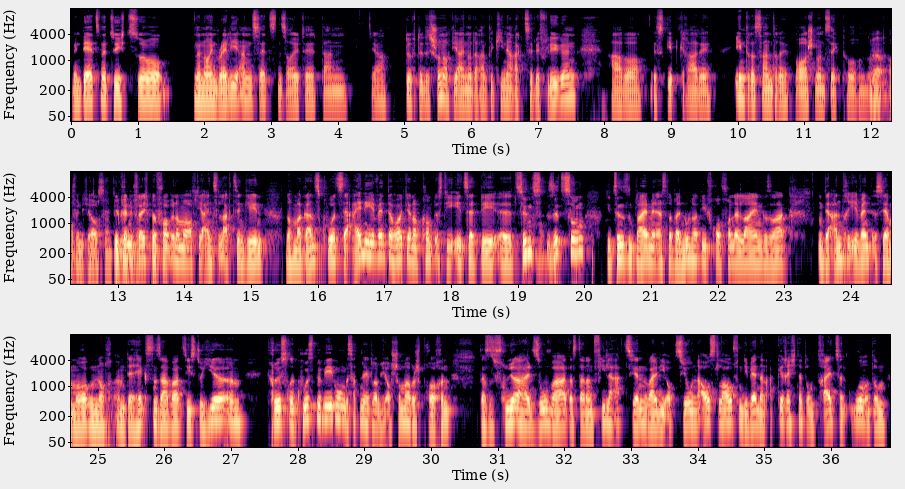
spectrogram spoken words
Wenn der jetzt natürlich zu einer neuen Rallye ansetzen sollte, dann ja, dürfte das schon noch die ein oder andere China-Aktie beflügeln. Aber es gibt gerade interessantere Branchen und Sektoren. Ja, finde ich auch. Wir können vielleicht, bevor wir nochmal auf die Einzelaktien gehen, nochmal ganz kurz. Der eine Event, der heute ja noch kommt, ist die EZB-Zinssitzung. Äh, die Zinsen bleiben ja erstmal bei Null, hat die Frau von der Leyen gesagt. Und der andere Event ist ja morgen noch ähm, der Hexensabbat. Siehst du hier ähm, größere Kursbewegungen? Das hatten wir, glaube ich, auch schon mal besprochen dass es früher halt so war, dass da dann viele Aktien, weil die Optionen auslaufen, die werden dann abgerechnet um 13 Uhr und um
